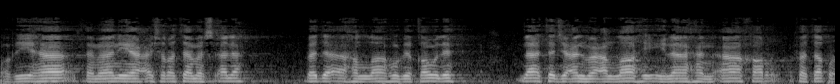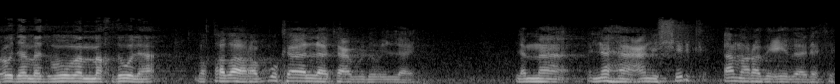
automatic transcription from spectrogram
وفيها ثمانية عشرة مسألة بدأها الله بقوله لا تجعل مع الله إلها آخر فتقعد مذموما مخذولا. وقضى ربك ألا تعبدوا إلا لما نهى عن الشرك أمر بعبادته.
